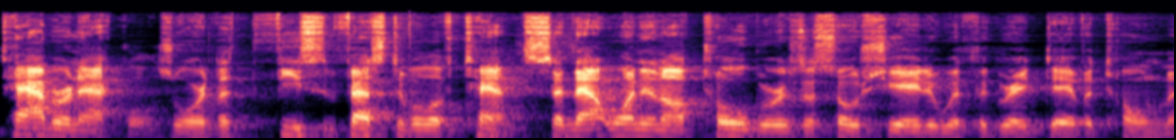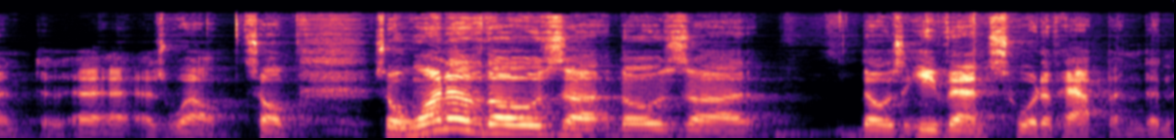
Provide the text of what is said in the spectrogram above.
Tabernacles or the Feast Festival of Tents, and that one in October is associated with the Great Day of Atonement uh, as well. So, so one of those uh, those uh, those events would have happened, and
